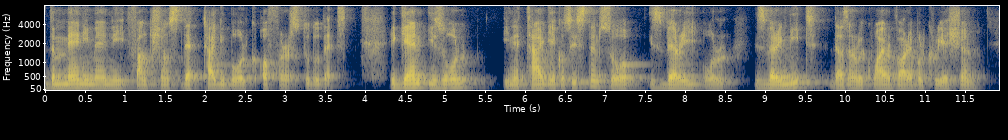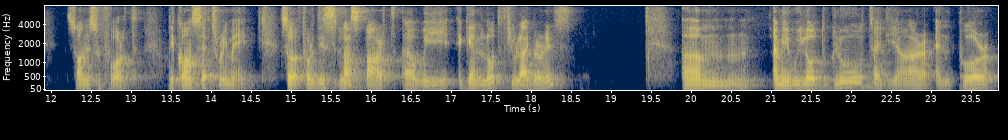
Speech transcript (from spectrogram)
the many, many functions that TidyBulk offers to do that. Again, is all in a tidy ecosystem, so it's very all is very neat, doesn't require variable creation, so on and so forth. The concepts remain. So for this last part, uh, we again load a few libraries. Um, I mean, we load Glue, TidyR, and Purrr,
